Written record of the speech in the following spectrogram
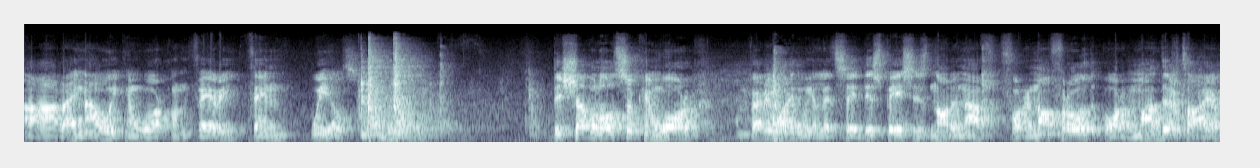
Uh, right now we can work on very thin wheels. This shovel also can work on very wide wheel. Let's say this space is not enough for an off-road or a mudder tire.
